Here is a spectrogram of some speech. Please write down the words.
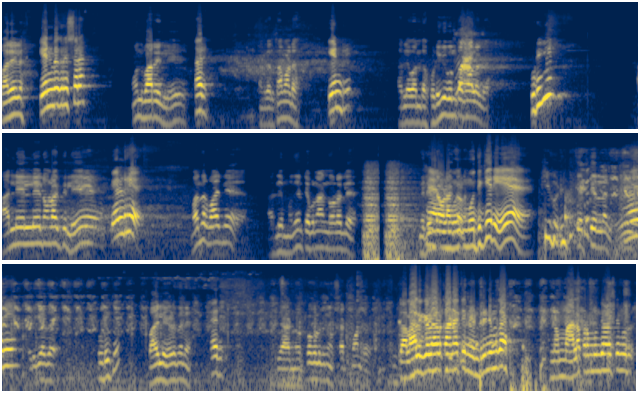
ಬಾರು ಇಲ್ಲ? ಏನ್ ಬೇಕ್ರಿ ಸರ? ಮುಂದ್ ಬಾರಿ ಇಲ್ಲಿ. ಹಾ ರೀ. ಒಂದ್ ಕೆಲಸ ಮಾಡ. ಏನ್ರಿ ಅಲ್ಲಿ ಒಂದು ಹುಡುಗಿ ಕುಂತ ನೋಡಲ್ಲ ಹುಡುಗಿ? ಅಲ್ಲಿ ಇಲ್ಲಿ ನೋಡಾಕ್ತಿಲ್ಲಿ. ಎಲ್ರಿ ಬಂದ್ರ ಬಾ ಇಲ್ಲಿ. ಅಲ್ಲಿ ಮುಂದಿನ ಟೇಬಲ್ನಾಗ ನೋಡಲ್ಲಿ. ಹೇ, ಮು- ಮುದುಗಿರಿ ಅಲ್ಲಿ. ಹಾ ರೀ. ಹುಡುಗಿ ಅದ. ಹುಡುಗಿ? ಬಾಯ್ಲಿ ಹೇಳ್ದೇನೆ. ಹಾ ರೀ. ಎರಡು ನೂರು ರೂಪಾಯಿ ಕೊಡ್ತೀನಿ ಶರ್ಟ್ ಮಾಡ್ರಿ ಗಲಾಲ್ ಗಿಲಾಲ್ ಏನ್ರಿ ನಿಮ್ಗ? ನಮ್ಮ ಮಾಲಕರ ಮುಂದೆ ಹೇಳ್ತೀನಿ ನೋಡ್ರಿ.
